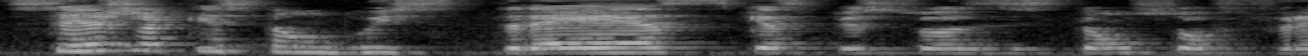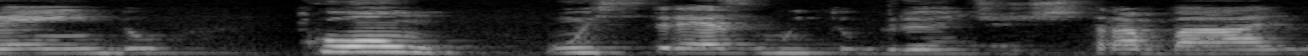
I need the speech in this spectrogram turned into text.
seja a questão do estresse que as pessoas estão sofrendo com um estresse muito grande de trabalho.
